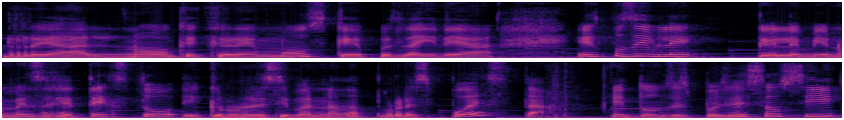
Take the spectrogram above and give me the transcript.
real, ¿no? Que creemos que pues la idea es posible que le envíen un mensaje de texto y que no reciban nada por respuesta. Entonces, pues eso sí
